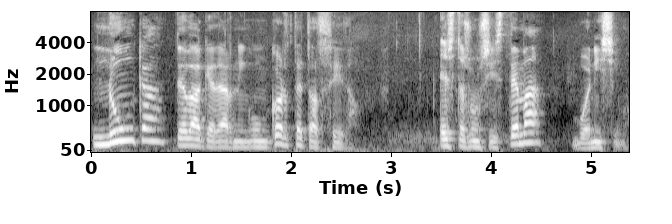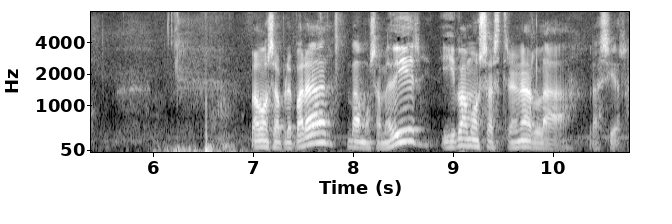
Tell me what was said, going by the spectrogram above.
nunca te va a quedar ningún corte torcido. Esto es un sistema buenísimo. Vamos a preparar, vamos a medir y vamos a estrenar la, sierra.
